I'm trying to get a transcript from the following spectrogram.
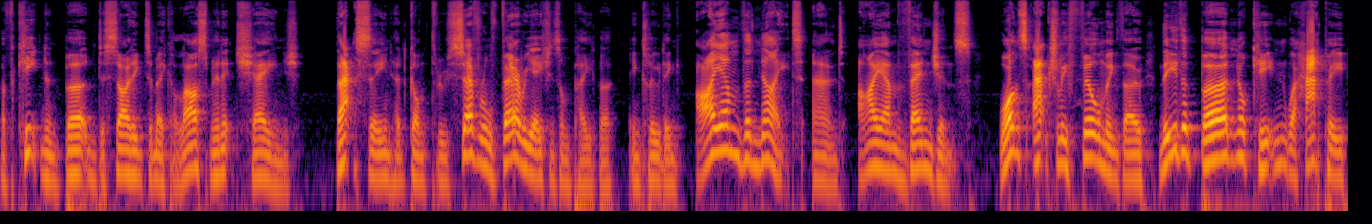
of Keaton and Burton deciding to make a last-minute change. That scene had gone through several variations on paper, including "I am the Night" and "I am Vengeance." Once actually filming, though, neither Burton nor Keaton were happy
